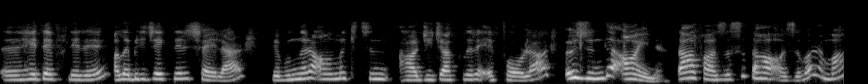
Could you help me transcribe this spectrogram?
e, hedefleri, alabilecekleri şeyler ve bunları almak için harcayacakları eforlar özünde aynı. Daha fazlası daha azı var ama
